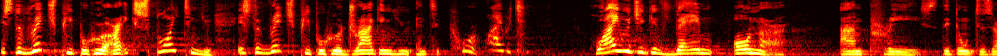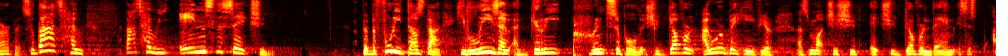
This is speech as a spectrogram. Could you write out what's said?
It's the rich people who are exploiting you. It's the rich people who are dragging you into court. Why would you, why would you give them honor and praise? They don't deserve it. So that's how, that's how he ends the section. But before he does that, he lays out a great principle that should govern our behavior as much as should, it should govern them. It's a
